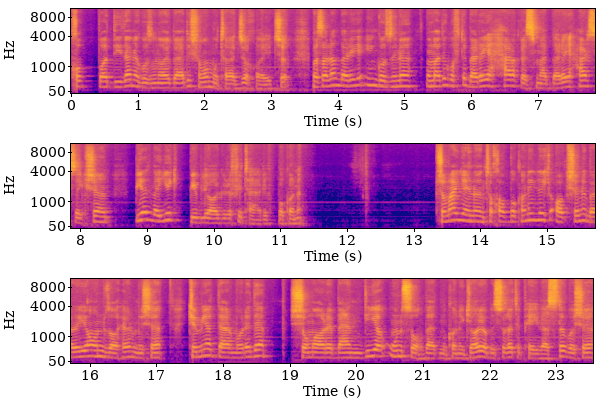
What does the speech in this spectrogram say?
خب با دیدن گزینه های بعدی شما متوجه خواهید شد. مثلا برای این گزینه اومده گفته برای هر قسمت برای هر سکشن بیاد و یک بیبلیوگرافی تعریف بکنه. شما اگه اینو انتخاب بکنید یک آپشنی برای اون ظاهر میشه که میاد در مورد شماره بندی اون صحبت می‌کنه که آیا به صورت پیوسته باشه؟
